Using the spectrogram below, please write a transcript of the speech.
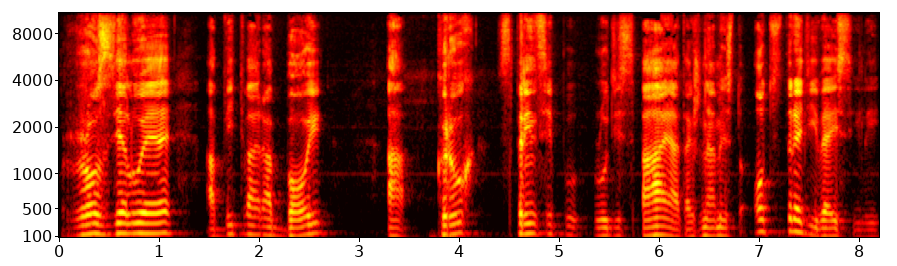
rozdeluje a vytvára boj a kruh z princípu ľudí spája. Takže namiesto odstredivej síly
